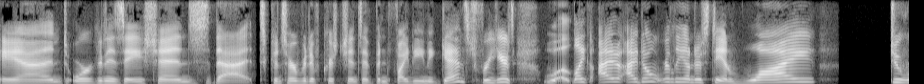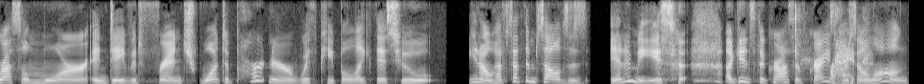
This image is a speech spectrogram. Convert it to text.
and organizations that conservative Christians have been fighting against for years. Like, I, I don't really understand why do Russell Moore and David French want to partner with people like this who, you know, have set themselves as enemies against the cross of Christ right. for so long?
